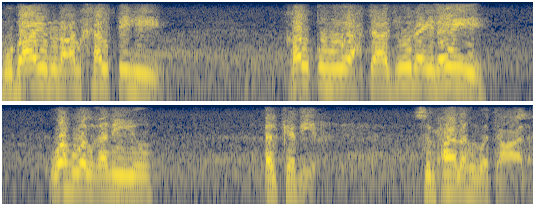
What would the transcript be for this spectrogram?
مباين عن خلقه. خلقه يحتاجون إليه وهو الغني الكبير. سبحانه وتعالى.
